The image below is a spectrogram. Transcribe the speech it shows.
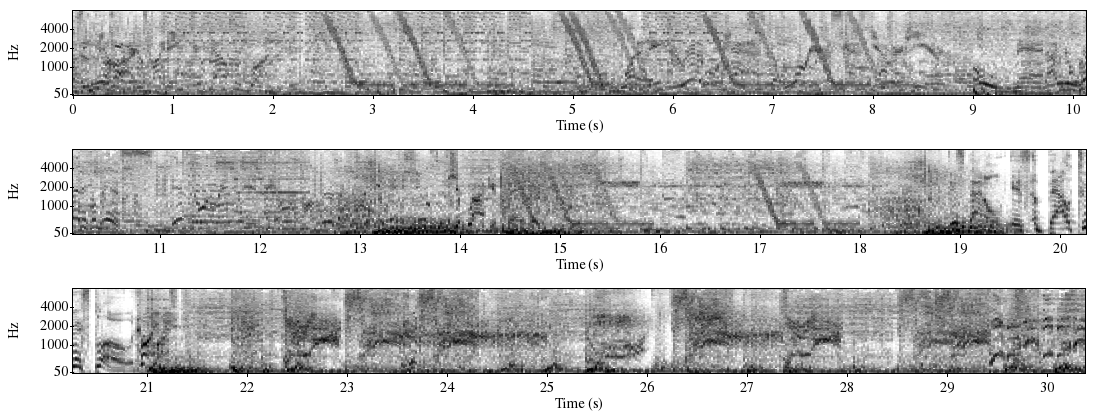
was in your heart. Fighting 2001. What an incredible cast of warriors has gathered here. Oh man, are you ready for this? This tournament is held under the system. Keep rocking, baby. This battle is about to explode. Fight!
